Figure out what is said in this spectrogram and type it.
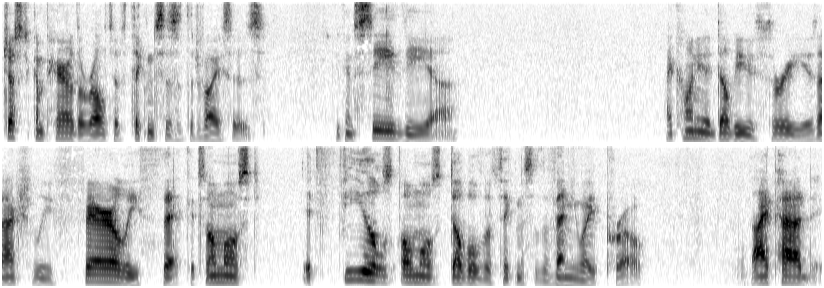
just to compare the relative thicknesses of the devices, you can see the uh, Iconia W3 is actually fairly thick. It's almost it feels almost double the thickness of the Venue 8 Pro. The iPad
